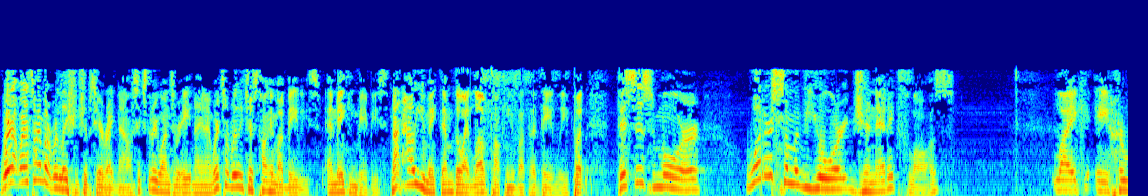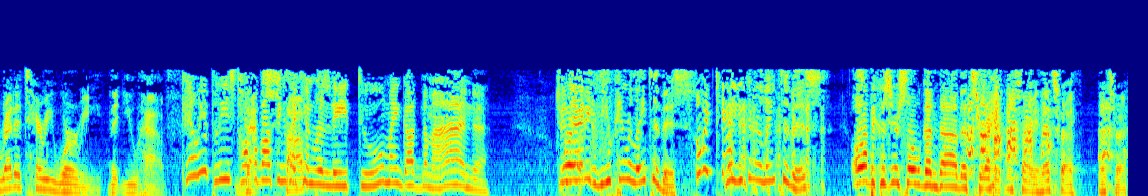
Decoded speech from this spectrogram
We're not, we're not talking about relationships here right now. Six three one zero eight nine nine. We're really just talking about babies and making babies. Not how you make them, though I love talking about that daily. But this is more. What are some of your genetic flaws? Like a hereditary worry that you have. Can we please talk about things I can relate to? Oh my God, naman. Well, Genetic. if you can relate to this. No, oh, I can't. you can relate to this. Oh, because you're so ganda. That's right. I'm sorry. That's right. That's right.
